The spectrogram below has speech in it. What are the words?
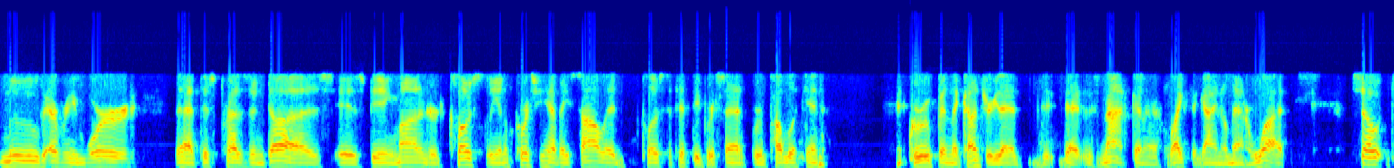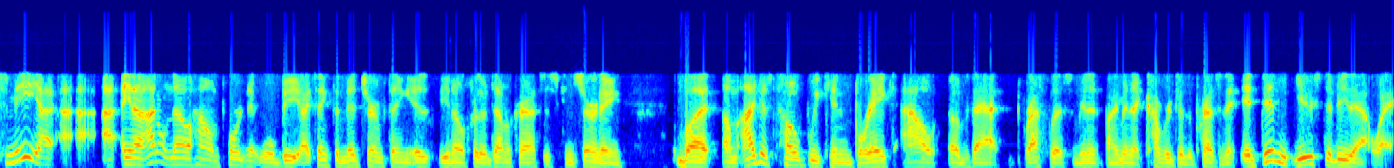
move, every word that this president does is being monitored closely. And of course, you have a solid, close to 50% Republican group in the country that that is not going to like the guy no matter what. So to me, I, I, you know, I don't know how important it will be. I think the midterm thing is, you know, for the Democrats is concerning But um, I just hope we can break out of that breathless minute by minute coverage of the president. It didn't used to be that way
